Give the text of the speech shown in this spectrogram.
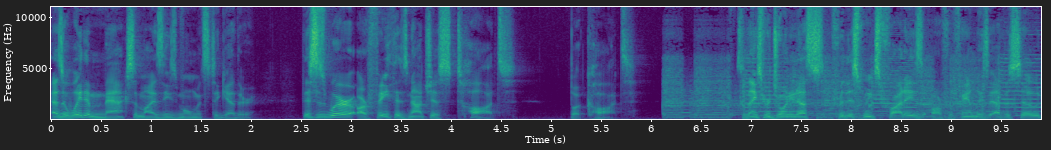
as a way to maximize these moments together. This is where our faith is not just taught, but caught. So thanks for joining us for this week's Fridays Are for Families episode.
